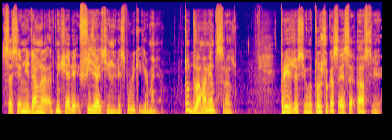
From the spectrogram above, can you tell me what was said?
совсем недавно отмечали в Федеративной Республике Германия. Тут два момента сразу. Прежде всего, то, что касается Австрии,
